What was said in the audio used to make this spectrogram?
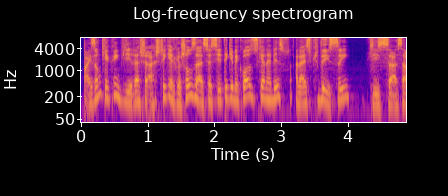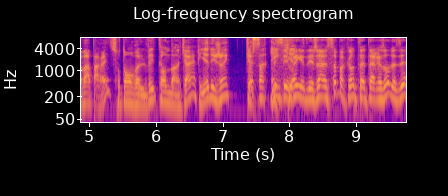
par exemple, quelqu'un qui irait acheter quelque chose à la Société québécoise du cannabis, à la SQDC, puis ça, ça va apparaître sur ton relevé de compte bancaire. Il y a des gens que ça Mais c'est vrai, il y a des gens, ça par contre, t'as as raison de dire,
